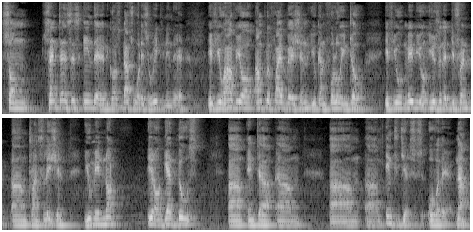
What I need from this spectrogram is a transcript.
some sentences in there because that's what is written in there. If you have your amplified version, you can follow in tow. If you maybe you're using a different um, translation, you may not, you know, get those um, into um, um, um, integers over there. Now,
